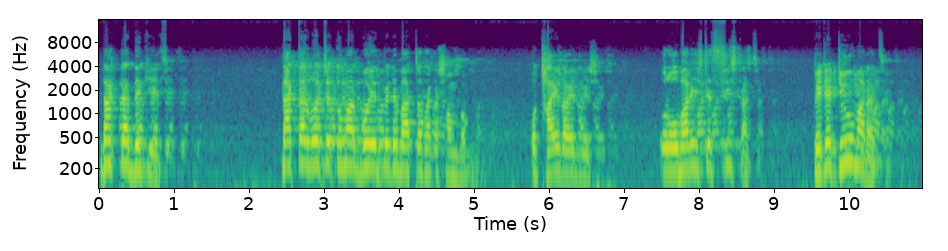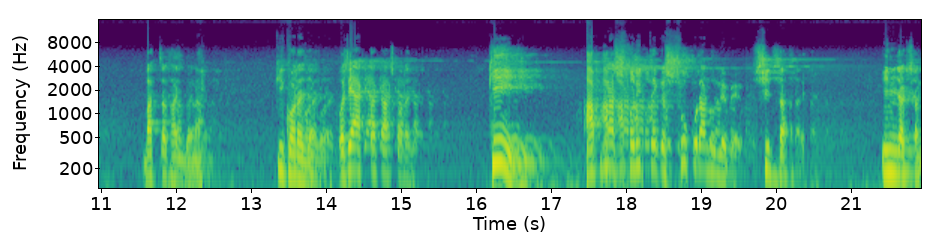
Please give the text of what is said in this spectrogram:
ডাক্তার দেখিয়েছে ডাক্তার বলছে তোমার বইয়ের পেটে বাচ্চা থাকা সম্ভব নয় ও থাইরয়েড বেশি ওর ওভারিস্টের সিস্ট আছে পেটে টিউমার আছে বাচ্চা থাকবে না কি করা যাবে বলছে একটা কাজ করা যাবে কি আপনার শরীর থেকে শুক্রাণু নেবে সিদ্ধা থেকে ইঞ্জেকশন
